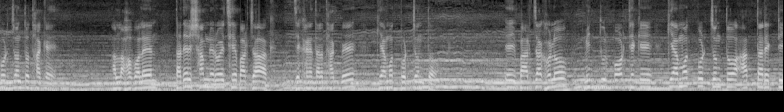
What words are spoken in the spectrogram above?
পর্যন্ত থাকে। আল্লাহ বলেন, তাদের সামনে রয়েছে বারজাক, যেখানে তারা থাকবে কিয়ামত পর্যন্ত। এই বারজাক হলো মৃত্যুর পর থেকে কিয়ামত পর্যন্ত আত্মার একটি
